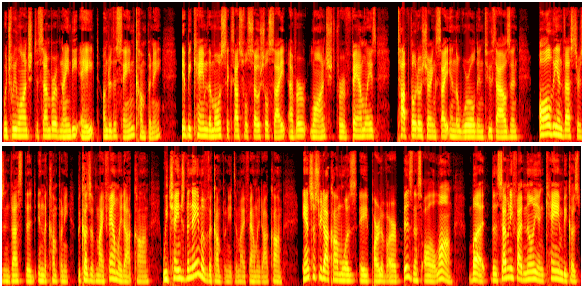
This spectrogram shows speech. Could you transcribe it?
which we launched December of 98 under the same company. It became the most successful social site ever launched for families, top photo sharing site in the world in 2000 all the investors invested in the company because of myfamily.com. We changed the name of the company to myfamily.com. Ancestry.com was a part of our business all along, but the 75 million came because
